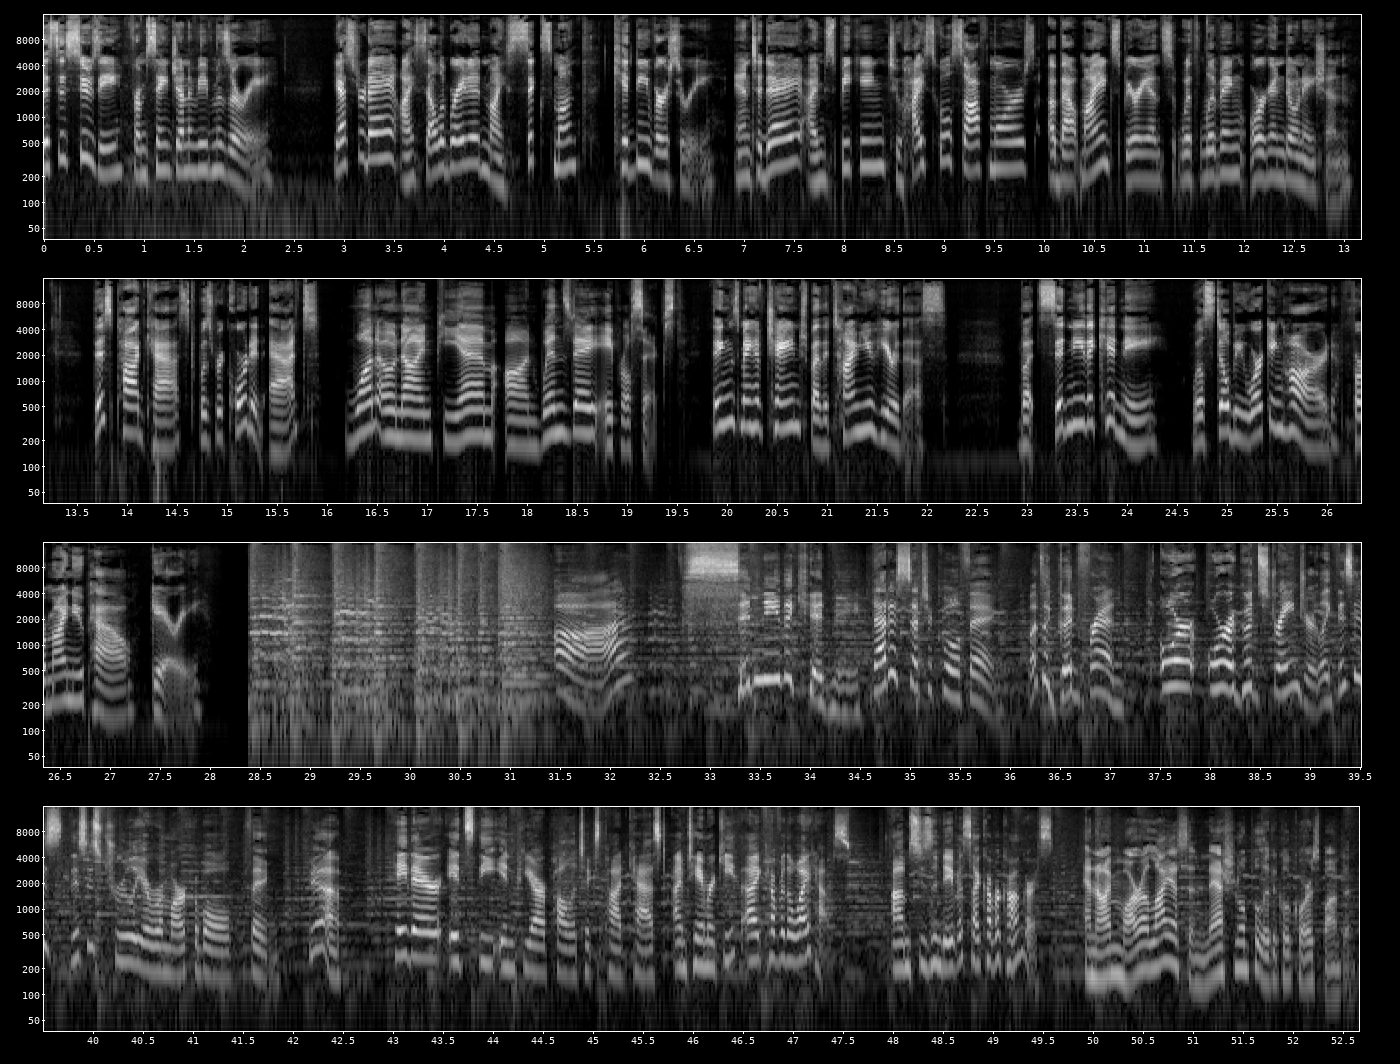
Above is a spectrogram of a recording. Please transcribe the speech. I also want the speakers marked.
Speaker 1: This is Susie from St. Genevieve, Missouri. Yesterday, I celebrated my six month kidneyversary, and today I'm speaking to high school sophomores about my experience with living organ donation. This podcast was recorded at
Speaker 2: 1:09 p.m. on Wednesday, April 6th.
Speaker 1: Things may have changed by the time you hear this, but Sydney the kidney will still be working hard for my new pal, Gary.
Speaker 3: Sydney the kidney.
Speaker 2: that is such a cool thing.
Speaker 3: That's a good friend.
Speaker 2: Or or a good stranger. Like this is this is truly a remarkable thing.
Speaker 3: Yeah.
Speaker 2: Hey there, it's the NPR Politics Podcast. I'm Tamara Keith. I cover the White House.
Speaker 3: I'm Susan Davis. I cover Congress.
Speaker 4: And I'm Mara Liasson, national political correspondent.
